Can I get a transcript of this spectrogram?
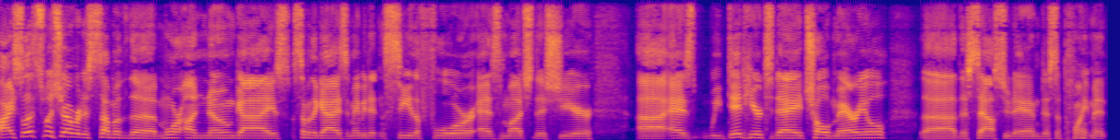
All right, so let's switch over to some of the more unknown guys, some of the guys that maybe didn't see the floor as much this year. Uh, as we did here today, Chol Marial, uh, the South Sudan disappointment,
